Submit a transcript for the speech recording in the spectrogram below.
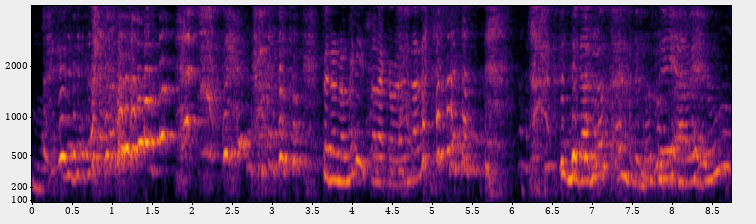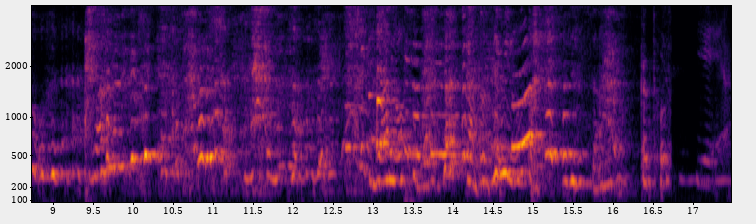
Pero no miréis a la cámara nada. Miradnos entre Sí, nosotros. a ver. uh. ya no, joder. 14 minutos. Ya está. 14. Yeah.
